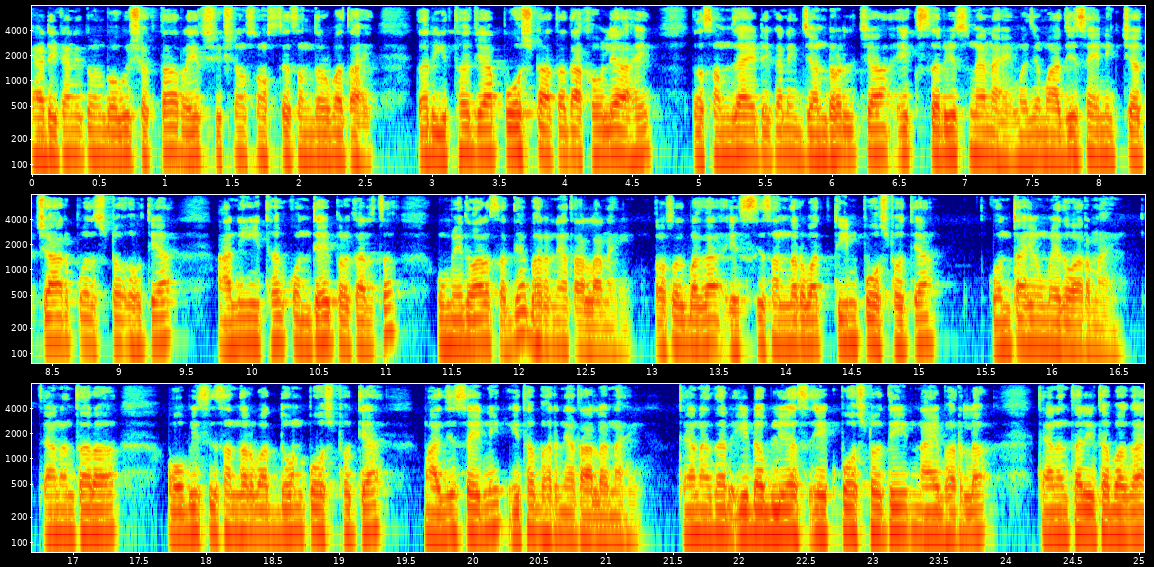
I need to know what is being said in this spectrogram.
या ठिकाणी तुम्ही बघू शकता रयत शिक्षण संस्थेसंदर्भात आहे. तर इथं ज्या पोस्ट आता दाखवल्या आहे तर समजा या ठिकाणी जनरलच्या एक सर्व्हिसमॅन आहे म्हणजे माजी सैनिकच्या चार पोस्ट होत्या आणि इथं कोणत्याही प्रकारचं उमेदवार सध्या भरण्यात आला नाही. तसंच बघा एस सी संदर्भात तीन पोस्ट होत्या कोणताही उमेदवार नाही. त्यानंतर ओबीसी संदर्भात दोन पोस्ट होत्या माजी सैनिक इथं भरण्यात आलं नाही. त्यानंतर ई डब्ल्यू एस एक पोस्ट होती नाही भरलं. त्यानंतर इथं बघा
